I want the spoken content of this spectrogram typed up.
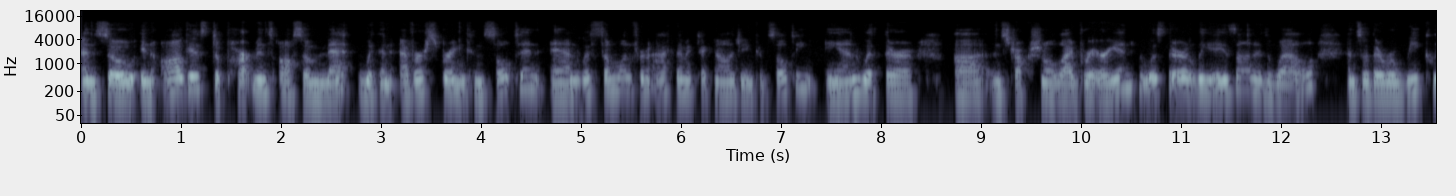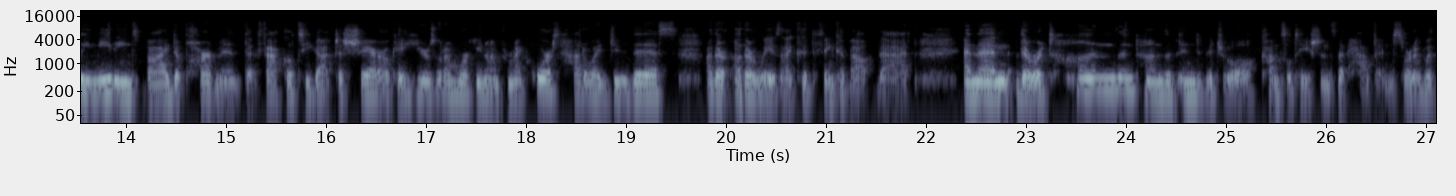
And so in August, departments also met with an Everspring consultant and with someone from academic technology and consulting and with their uh, instructional librarian who was their liaison as well. And so there were weekly meetings by department that faculty got to share, okay, here's what I'm working on for my course. How do I do this? Are there other ways I could think about that. And then there were tons and tons of individual consultations that happened, sort of with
